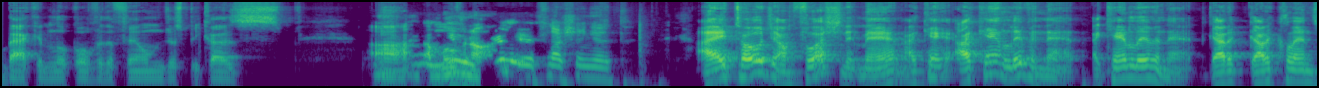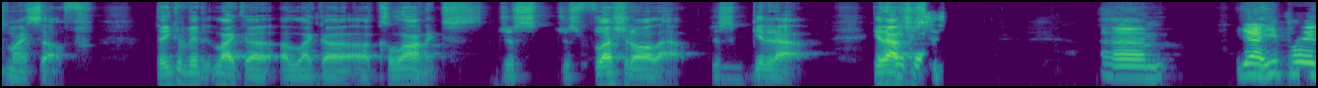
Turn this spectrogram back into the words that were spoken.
back and look over the film just because uh, I'm moving on. really flushing it. I told you I'm flushing it, man. I can't I can't live in that. I can't live in that. Gotta gotta cleanse myself. Think of it like a, a like a, a colonics. Just just flush it all out. Just get it out. Get out your system. Um, yeah, he played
